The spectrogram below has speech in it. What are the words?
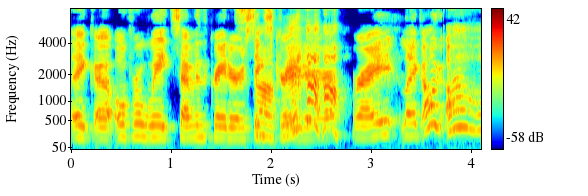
like a overweight seventh grader sixth Stop it. grader right like oh, oh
